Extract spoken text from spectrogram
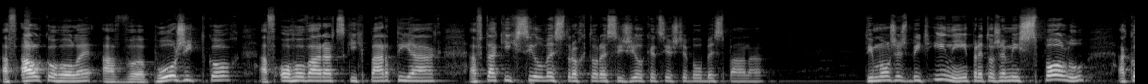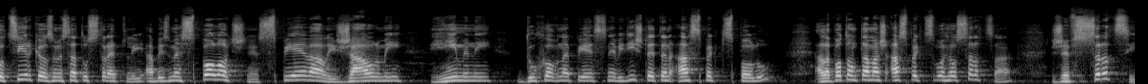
a v alkohole a v pôžitkoch a v ohováračských partiách a v takých silvestroch, ktoré si žil, keď si ešte bol bez pána. Ty môžeš byť iný, pretože my spolu, ako církev sme sa tu stretli, aby sme spoločne spievali žalmy, hymny, duchovné piesne. Vidíš, to je ten aspekt spolu, ale potom tam máš aspekt svojho srdca, že v srdci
